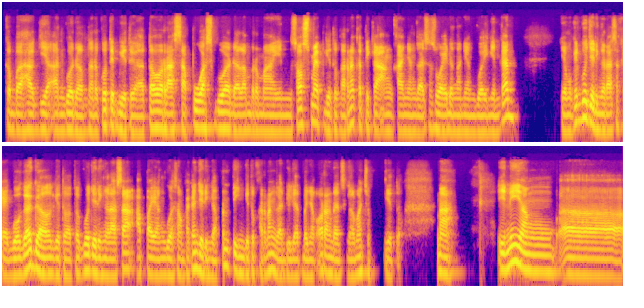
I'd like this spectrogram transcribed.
kebahagiaan gue dalam tanda kutip gitu ya atau rasa puas gue dalam bermain sosmed gitu. Karena ketika angkanya nggak sesuai dengan yang gue inginkan ya mungkin gue jadi ngerasa kayak gue gagal gitu atau gue jadi ngerasa apa yang gue sampaikan jadi nggak penting gitu karena nggak dilihat banyak orang dan segala macam gitu. Nah ini yang uh,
